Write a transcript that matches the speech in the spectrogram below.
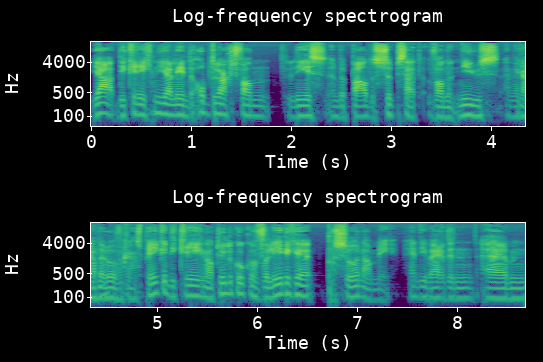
ja, die kreeg niet alleen de opdracht van lees een bepaalde subset van het nieuws en dan ga Mhm. erover gaan spreken, die kregen natuurlijk ook een volledige persona mee. En die werden ehm,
